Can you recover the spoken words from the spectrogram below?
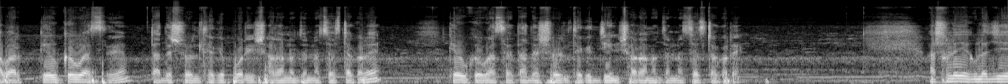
আবার কেউ কেউ আছে তাদের শরীর থেকে পরি সরানোর জন্য চেষ্টা করে, কেউ কেউ আছে তাদের শরীর থেকে জিন সরানোর জন্য চেষ্টা করে। আসলে এগুলো যে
